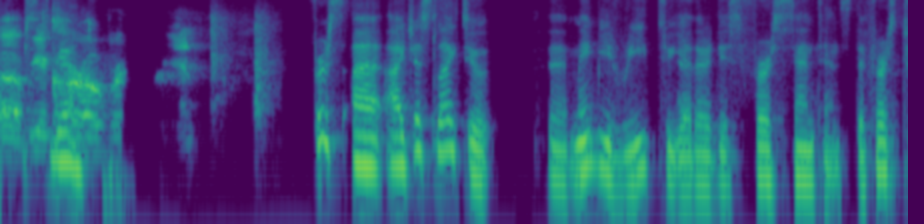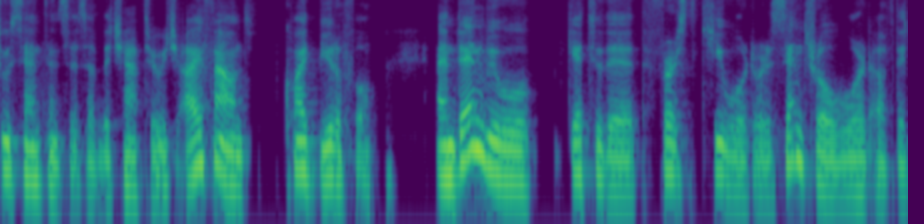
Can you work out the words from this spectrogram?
uh, reoccur Yeah. over? First, uh, I just like to uh, maybe read together this first sentence, the first two sentences of the chapter, which I found quite beautiful, and then we will get to the first keyword or the central word of the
